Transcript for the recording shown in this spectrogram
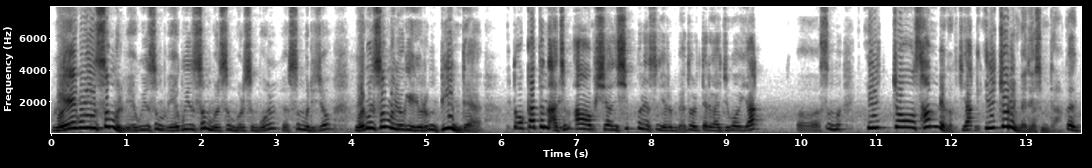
외국인 선물, 외국인 선물, 외국인 선물, 선물, 선물, 선물이죠. 외국인 선물 여기 여러분 B인데, 똑같은 아침 9시 한 10분에서 여러분 매도를 때려가지고 약, 어, 선물 1조 300억, 약 1조를 매도했습니다. 그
